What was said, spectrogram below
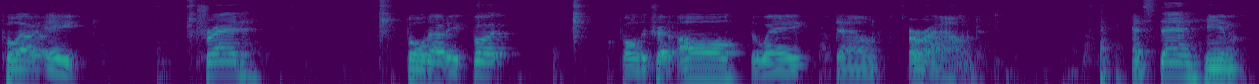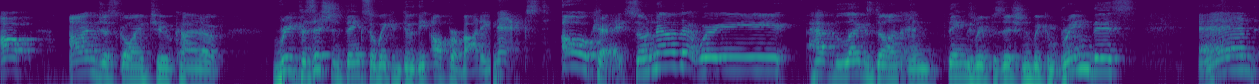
Pull out a tread, fold out a foot, fold the tread all the way down around. And stand him up. I'm just going to kind of reposition things so we can do the upper body next. Okay, so now that we have the legs done and things repositioned, we can bring this and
